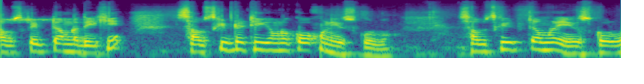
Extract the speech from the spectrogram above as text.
সাবস্ক্রিপ্টটা আমরা দেখি। সাবস্ক্রিপ্টটা ঠিক আমরা কখন ইউজ করব? সাবস্ক্রিপ্টটা আমরা ইউজ করব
